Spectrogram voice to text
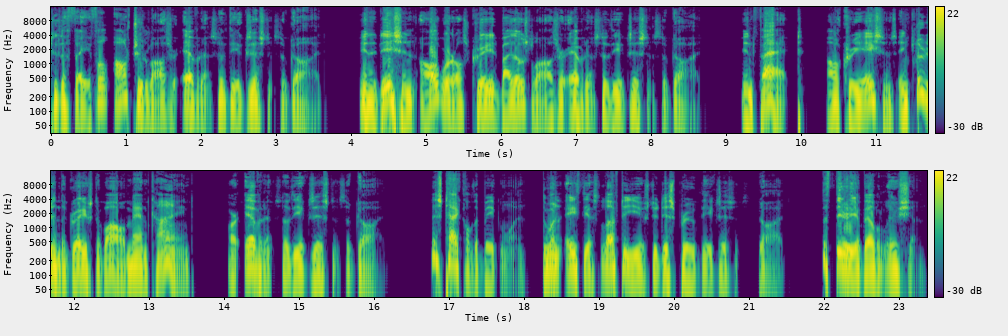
To the faithful, all true laws are evidence of the existence of God. In addition, all worlds created by those laws are evidence of the existence of God. In fact, all creations, including the greatest of all, mankind, are evidence of the existence of God. Let's tackle the big one, the one atheists love to use to disprove the existence of God the theory of evolution.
